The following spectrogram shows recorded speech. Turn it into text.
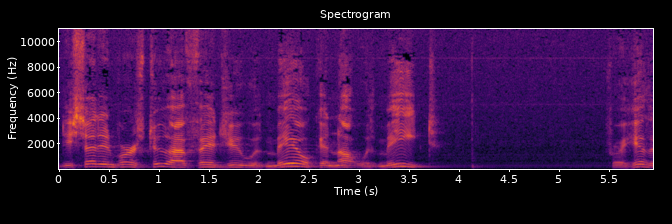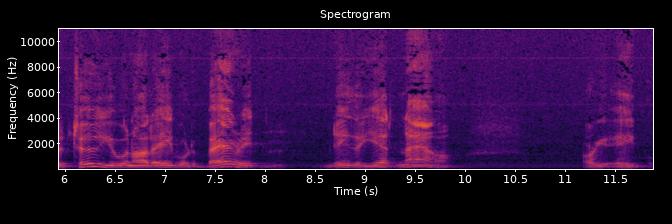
he said in verse 2 I fed you with milk and not with meat, for hitherto you were not able to bear it, neither yet now are you able.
